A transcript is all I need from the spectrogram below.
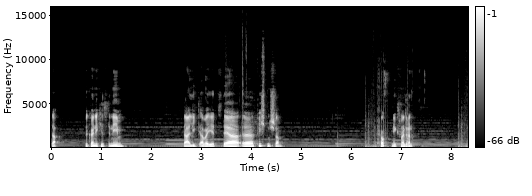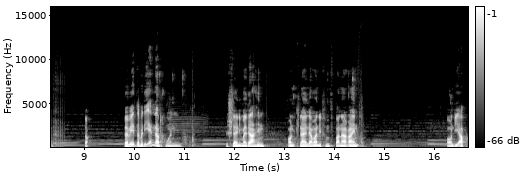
So. Wir können die Kiste nehmen. Da liegt aber jetzt der äh, Fichtenstamm. Guck, nichts mehr drin. So. Wenn wir jetzt aber die Endertruhe nehmen. Wir stellen die mal dahin und knallen da mal die fünf Banner rein. Bauen die ab.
